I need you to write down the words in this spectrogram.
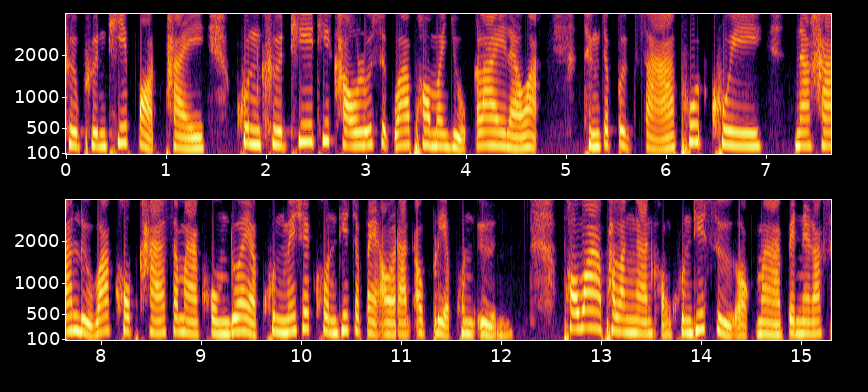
คือพื้นที่ปลอดภัย คุณคือที่ที่เขารู้สึกว่าพอมาอยู่ใกล้แล้วอะถึงจะปรึกษาพูดคุยนะคะ หรือว่าคบค้าสมาคมด้วยอะคุณไม่ใช่คนที่จะไปเอารัดเอาเปรียบคนอื่น เพราะว่าพลังงานของคุณที่สื่อออกมาเป็นในลักษ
